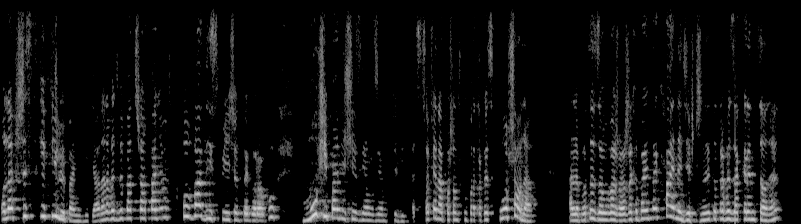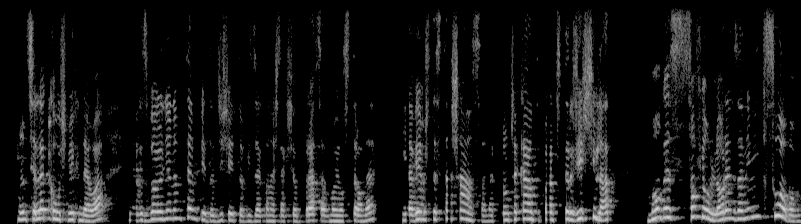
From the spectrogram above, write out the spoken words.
Ona wszystkie filmy pani widziała, ona nawet wypatrzyła panią w Kowadi z 50 roku. Musi pani się z nią, z nią przywitać. Sofia na początku była trochę spłoszona, ale potem zauważyła, że chyba jednak fajne dziewczyny, tylko trochę zakręcone, więc się lekko uśmiechnęła. Jak w zwolnionym tempie do dzisiaj to widzę, jak ona się tak się odwraca w moją stronę. I ja wiem, że to jest ta szansa, na którą czekałam ponad 40 lat. Mogę z Sofią Loren zamienić słowo.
